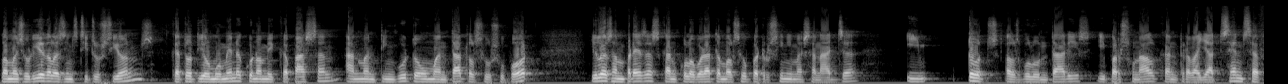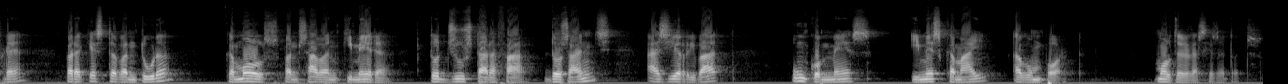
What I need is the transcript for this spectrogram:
la majoria de les institucions, que tot i el moment econòmic que passen, han mantingut o augmentat el seu suport, i les empreses que han col·laborat amb el seu patrocini i mecenatge i tots els voluntaris i personal que han treballat sense fre per aquesta aventura que molts pensaven quimera tot just ara fa dos anys hagi arribat un cop més i més que mai a bon port. Moltes gràcies a tots.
